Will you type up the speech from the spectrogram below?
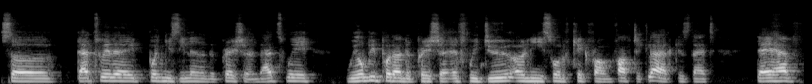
So that's where they put New Zealand under pressure, and that's where we'll be put under pressure if we do only sort of kick from Faf de Klerk, is that they have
